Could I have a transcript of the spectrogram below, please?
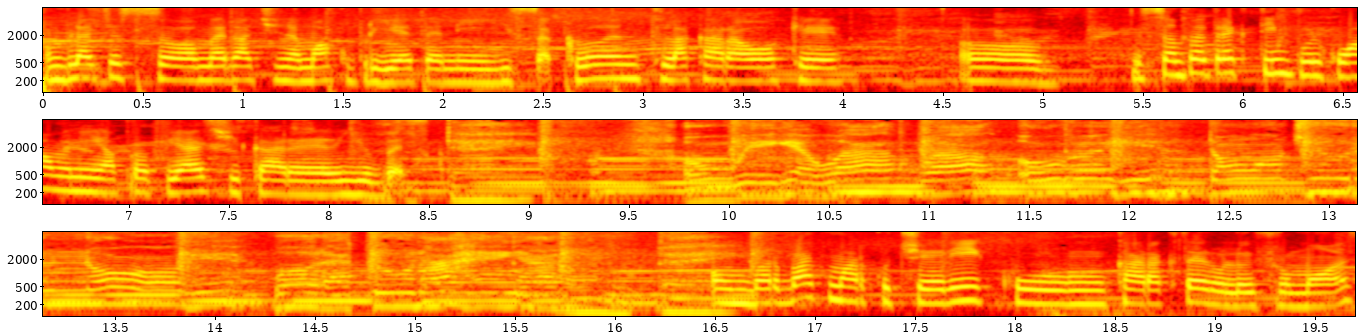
Îmi place să merg la cinema cu prietenii, să cânt la karaoke, uh, să-mi petrec timpul cu oamenii apropiați și care îi iubesc. Un bărbat marcucerii cu caracterul lui frumos,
